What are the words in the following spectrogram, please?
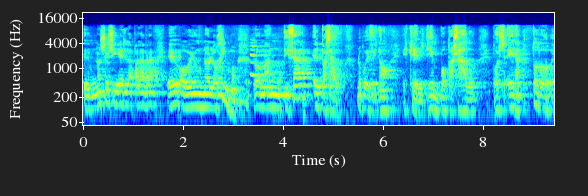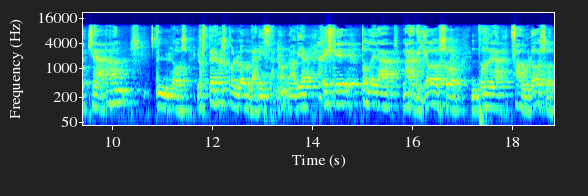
eh, no sé si es la palabra eh, o es un neologismo, romantizar el pasado. No puede decir, no, es que el tiempo pasado, pues era todo, se ataban los, los perros con longaniza, ¿no? No había, es que todo era maravilloso, todo era fabuloso,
